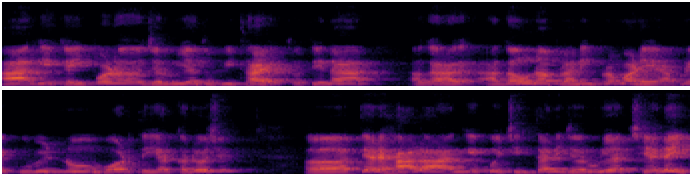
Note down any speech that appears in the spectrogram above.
આ અંગે કંઈ પણ જરૂરિયાત ઊભી થાય તો તેના અગાઉના પ્લાનિંગ પ્રમાણે આપણે કોવિડનો વોર્ડ તૈયાર કર્યો છે. અત્યારે હાલ આ અંગે કોઈ ચિંતાની જરૂરિયાત છે નહીં.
